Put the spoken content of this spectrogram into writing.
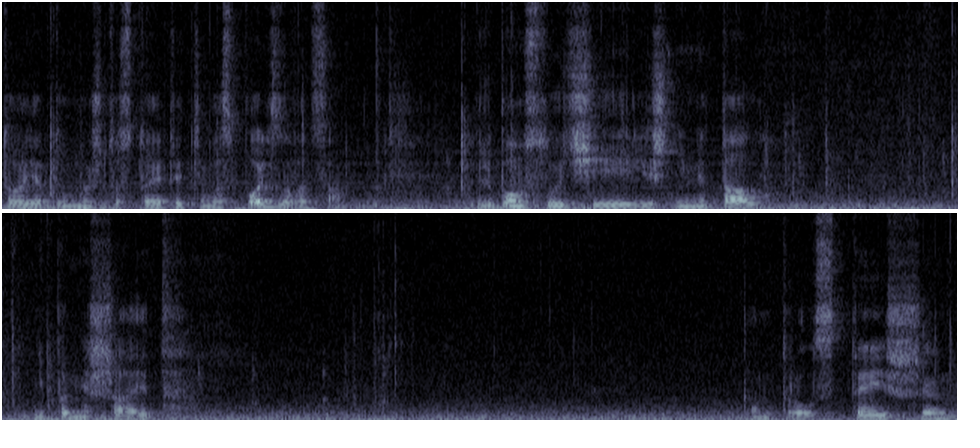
то я думаю, что стоит этим воспользоваться. В любом случае лишний металл не помешает. Control Station.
